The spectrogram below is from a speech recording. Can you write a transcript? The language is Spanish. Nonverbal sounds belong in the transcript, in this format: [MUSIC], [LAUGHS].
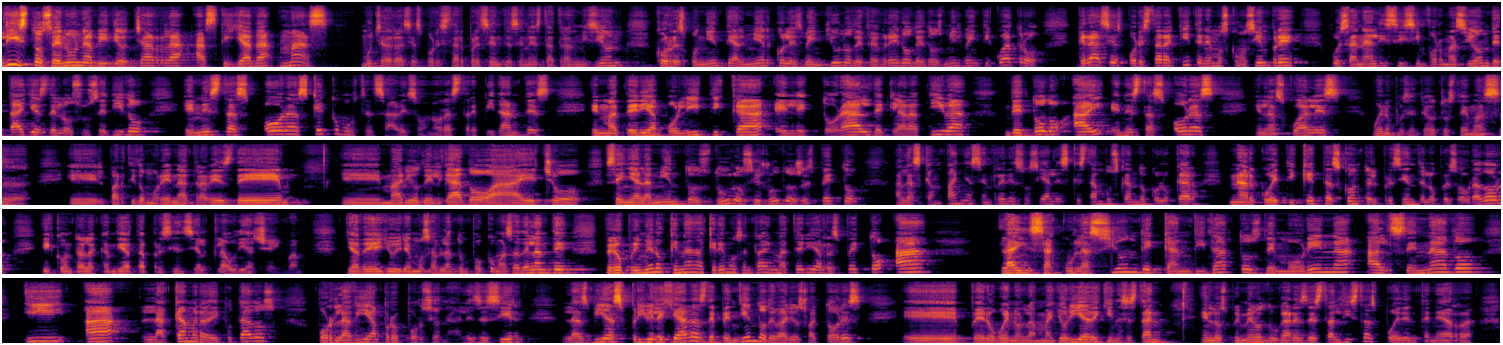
Listos en una videocharla astillada más. Muchas gracias por estar presentes en esta transmisión correspondiente al miércoles 21 de febrero de 2024. Gracias por estar aquí. Tenemos como siempre pues análisis, información, detalles de lo sucedido en estas horas que como usted sabe son horas trepidantes en materia política, electoral, declarativa, de todo hay en estas horas en las cuales bueno, pues entre otros temas, eh, el partido Morena a través de eh, Mario Delgado ha hecho señalamientos duros y rudos respecto a las campañas en redes sociales que están buscando colocar narcoetiquetas contra el presidente López Obrador y contra la candidata presidencial Claudia Sheinbaum. Ya de ello iremos hablando un poco más adelante, pero primero que nada queremos entrar en materia respecto a la insaculación de candidatos de Morena al Senado y a la Cámara de Diputados por la vía proporcional, es decir, las vías privilegiadas dependiendo de varios factores, eh, pero bueno, la mayoría de quienes están en los primeros lugares de estas listas pueden tener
